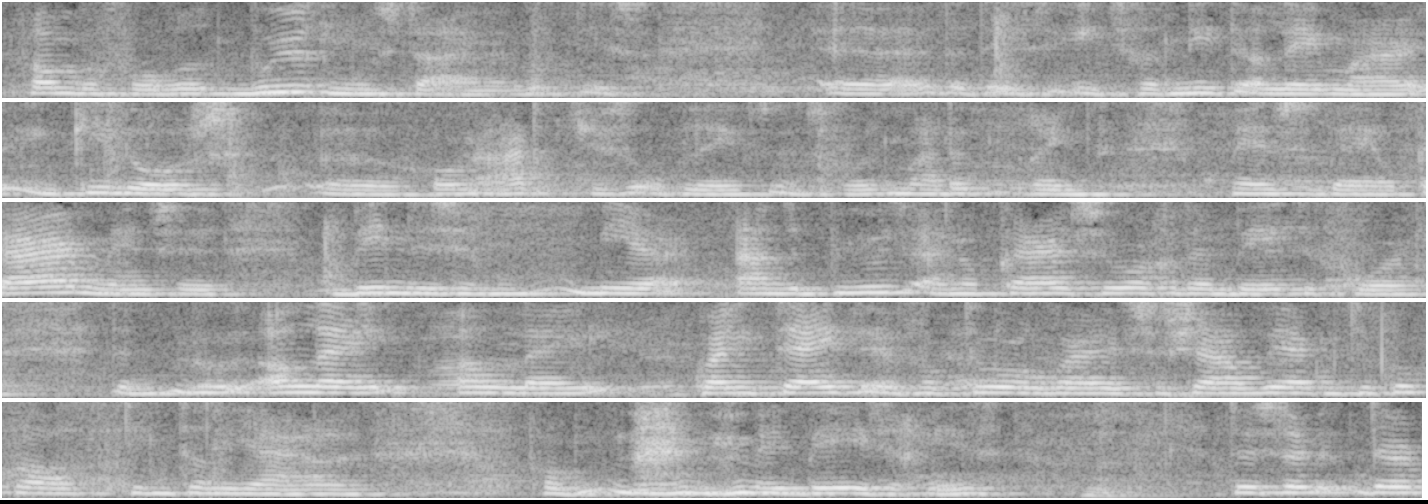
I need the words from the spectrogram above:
van bijvoorbeeld buurtmoestuinen. Dat is uh, dat is iets wat niet alleen maar in kilo's uh, gewoon aardappeltjes oplevert enzovoort. Maar dat brengt mensen bij elkaar. Mensen binden zich meer aan de buurt, aan elkaar, zorgen daar beter voor. Dat allerlei, allerlei kwaliteiten en factoren waar het sociaal werk natuurlijk ook al tientallen jaren mee bezig is. Dus er,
